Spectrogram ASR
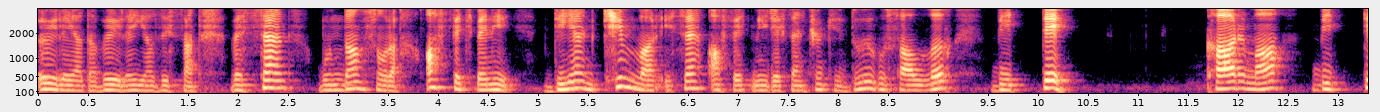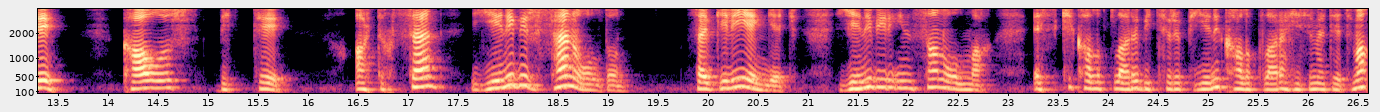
öyle ya da böyle yazırsan ve sen bundan sonra affet beni diyen kim var ise affetmeyeceksin. Çünkü duygusallık bitti. Karma bitti. Kaos bitti. Artık sen yeni bir sen oldun. Sevgili yengeç, yeni bir insan olmak, eski kalıpları bitirip yeni kalıplara hizmet etmek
